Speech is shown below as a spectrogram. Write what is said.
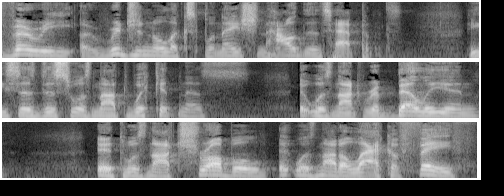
very original explanation how this happened. He says this was not wickedness, it was not rebellion, it was not trouble, it was not a lack of faith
